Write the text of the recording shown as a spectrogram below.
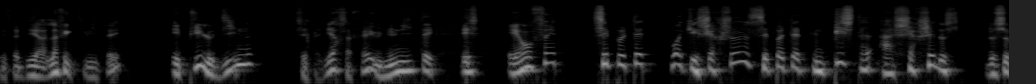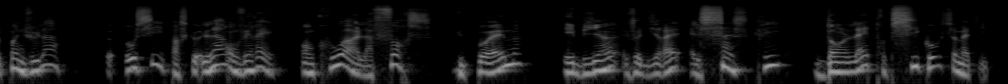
c'est-à-dire l'affectivité, et puis le din, c'est-à-dire ça fait une unité. Et, en fait, c'est peut-être, toi qui es chercheuse, c'est peut-être une piste à chercher de, de ce point de vue-là euh, aussi, parce que là, on verrait en quoi la force du poème, eh bien, je dirais, elle s'inscrit dans l'être psychosomatique.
